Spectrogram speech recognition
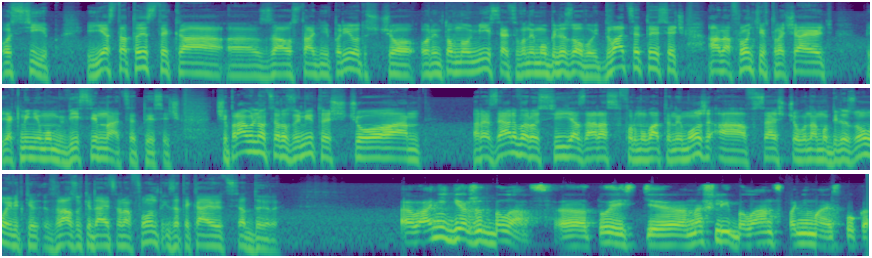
осіб. І Є статистика е, за останній період, що орієнтовно в місяць вони мобілізовують 20 тисяч, а на фронті втрачають як мінімум 18 тисяч. Чи правильно це розуміти, що резерви Росія зараз формувати не може, а все, що вона мобілізовує, від зразу кидається на фронт і затикаються дири. Они держат баланс. То есть нашли баланс, понимая, сколько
